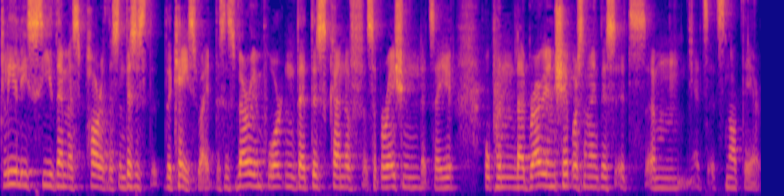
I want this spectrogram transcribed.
clearly see them as part of this. And this is the case, right? This is very important that this kind of separation, let's say open librarianship or something like this, it's, um, it's, it's not there.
